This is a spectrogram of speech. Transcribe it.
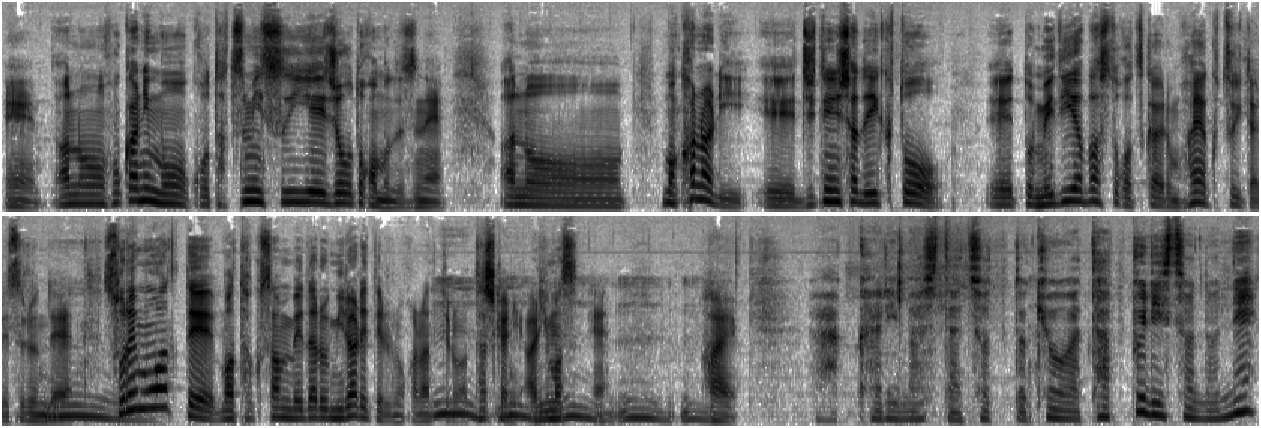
えーあの他にもこう辰巳水泳場とかもですね、あのーまあ、かなり、えー自転車で行くと,、えー、とメディアバスとか使うよりも早く着いたりするんで、うんそれもあって、まあ、たくさんメダル見られてるのかなっていうのは確かにありますね。はい、かりました。ちょっと今日はたっぷりそのね、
